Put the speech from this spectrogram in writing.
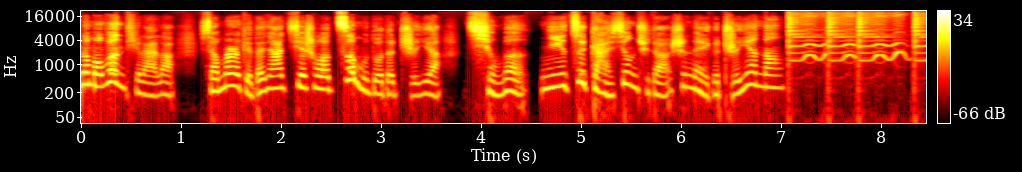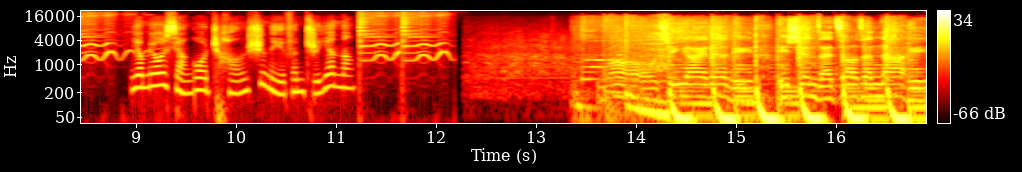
那么问题来了，小妹儿给大家介绍了这么多的职业，请问你最感兴趣的是哪个职业呢？你有没有想过尝试哪一份职业呢？亲爱的你，你现在走在哪里？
